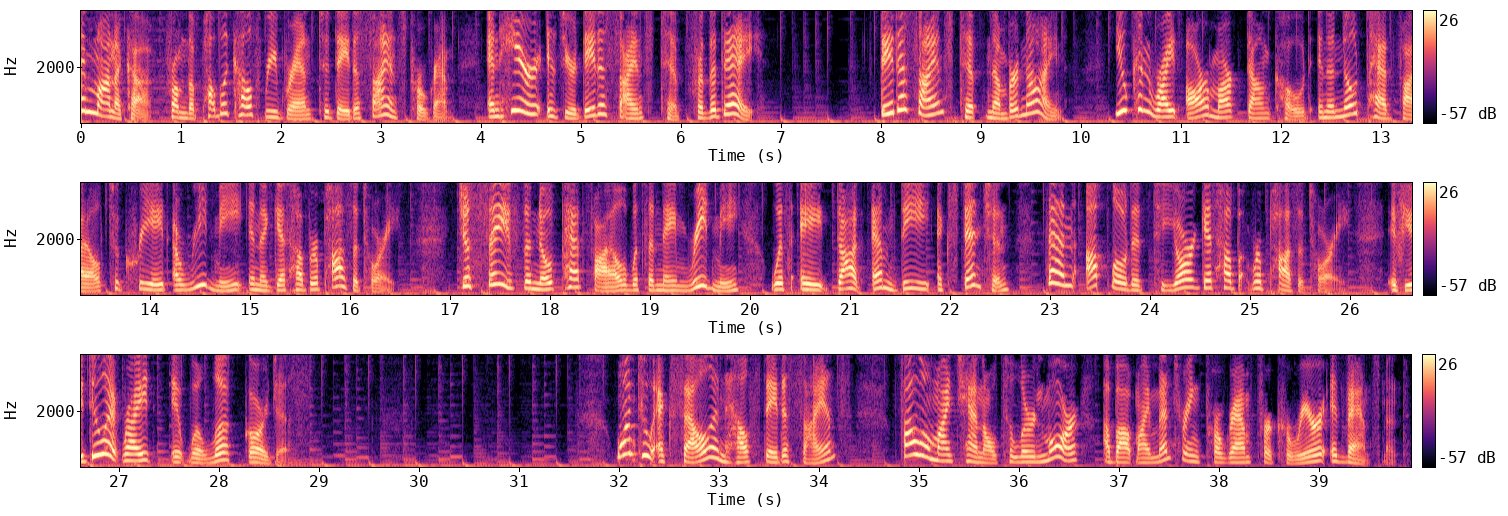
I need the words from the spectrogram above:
I'm Monica from the Public Health Rebrand to Data Science program, and here is your data science tip for the day. Data science tip number nine. You can write R Markdown code in a Notepad file to create a README in a GitHub repository. Just save the Notepad file with the name README with a .md extension, then upload it to your GitHub repository. If you do it right, it will look gorgeous. Want to excel in health data science? Follow my channel to learn more about my mentoring program for career advancement.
